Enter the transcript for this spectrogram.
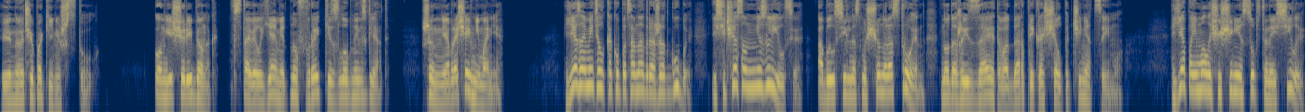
«Иначе покинешь стол». «Он еще ребенок», — вставил я, метнув в Рэкки злобный взгляд. «Шин, не обращай внимания». Я заметил, как у пацана дрожат губы, и сейчас он не злился, а был сильно смущен и расстроен, но даже из-за этого дар прекращал подчиняться ему. Я поймал ощущение собственной силы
